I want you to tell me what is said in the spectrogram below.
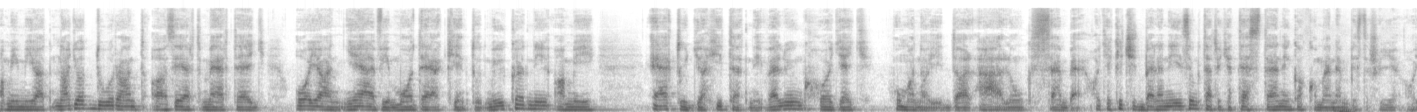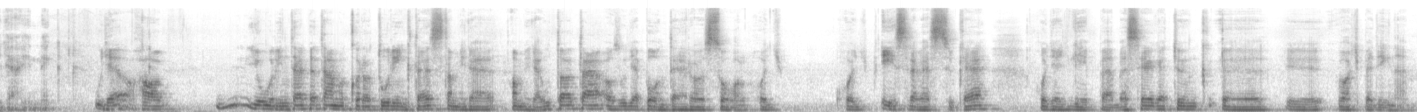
ami miatt nagyot durrant azért, mert egy olyan nyelvi modellként tud működni, ami el tudja hitetni velünk, hogy egy humanoiddal állunk szembe. Hogy egy kicsit belenézünk, tehát hogyha tesztelnénk, akkor már nem biztos, hogy, hogy elhinnénk. Ugye, ha jól interpretálom, akkor a Turing-teszt, amire, amire utaltál, az ugye pont erről szól, hogy, hogy észrevesszük-e, hogy egy géppel beszélgetünk, vagy pedig nem.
